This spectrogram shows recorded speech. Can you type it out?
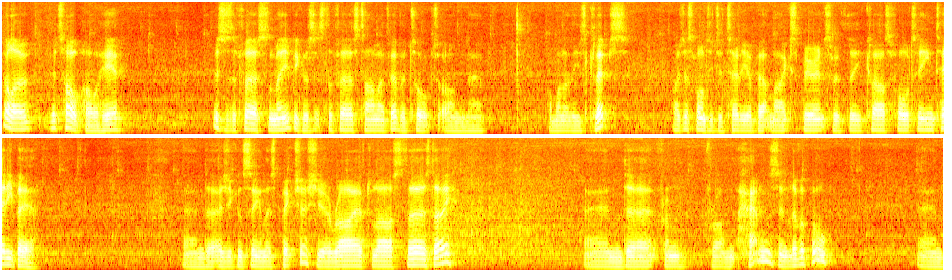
Hello, it's Hollpoll here. This is a first for me because it's the first time I've ever talked on uh, on one of these clips. I just wanted to tell you about my experience with the Class 14 teddy bear. And uh, as you can see in this picture, she arrived last Thursday and uh, from from Hattons in Liverpool and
